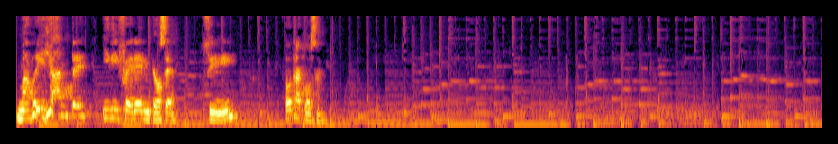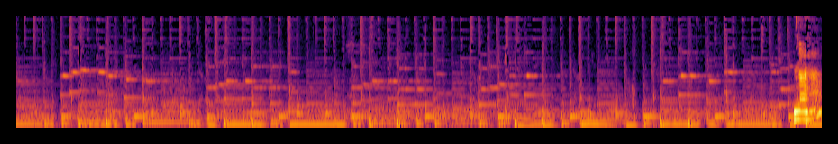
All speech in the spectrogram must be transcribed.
más brillantes y diferentes. O sea, sí. Otra cosa, Ajá.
